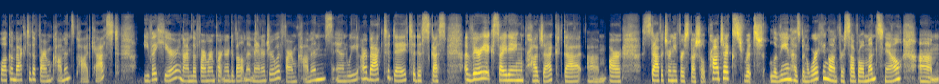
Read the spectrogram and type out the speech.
Welcome back to the Farm Commons podcast. Eva here, and I'm the Farmer and Partner Development Manager with Farm Commons. And we are back today to discuss a very exciting project that um, our staff attorney for special projects, Rich Levine, has been working on for several months now. Um,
